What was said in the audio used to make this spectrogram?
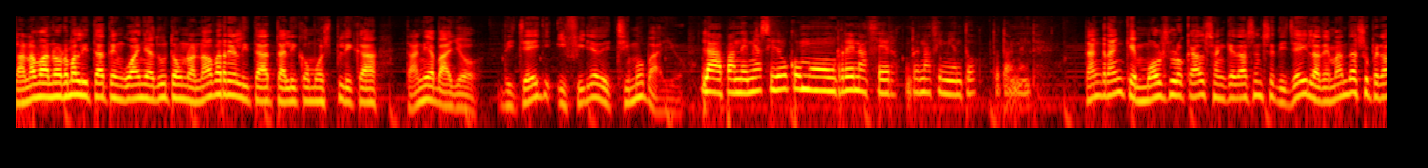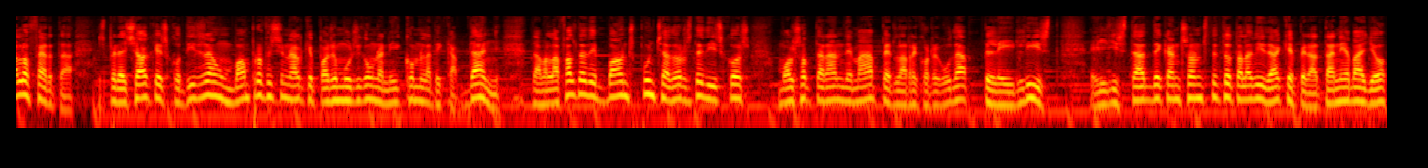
La nova normalitat enguany ha dut a una nova realitat, tal i com ho explica Tania Bayo, DJ i filla de Chimo Bayo. La pandemia ha sido como un renacer, un renacimiento totalmente. Tan gran que molts locals s'han quedat sense DJ i la demanda ha superat l'oferta. És per això que es cotitza un bon professional que posa música una nit com la de cap d'any. Davant la falta de bons punxadors de discos, molts optaran demà per la recorreguda playlist, el llistat de cançons de tota la vida que per a Tania Bayo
